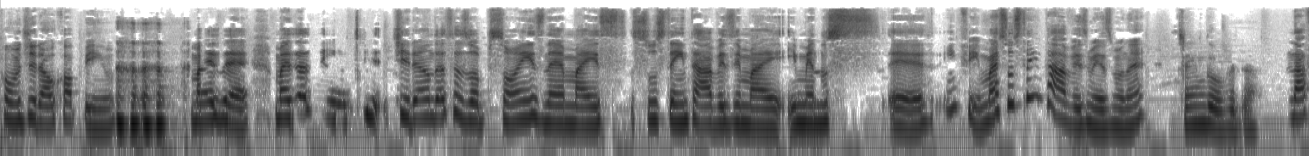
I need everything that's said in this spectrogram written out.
Como tirar o copinho. mas é. Mas assim, tirando essas opções, né, mais sustentáveis e, mais, e menos. É, enfim, mais sustentáveis mesmo, né? Sem dúvida na,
